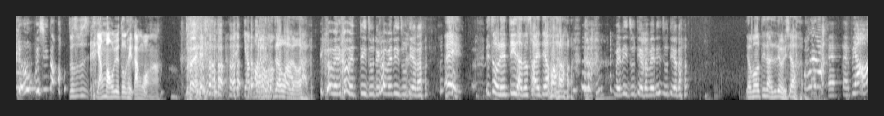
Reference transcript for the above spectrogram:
可恶，没洗到。这是不是羊毛越多可以当王啊？对，羊毛还是这样玩的吗？快没快没立足点，快没立足点了，哎，你怎么连地毯都拆掉啊？没立足点了，没立足点了。有没有地毯是留一下？哎哎，不要啊！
